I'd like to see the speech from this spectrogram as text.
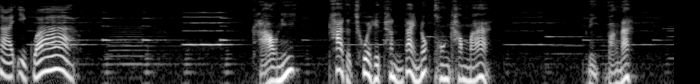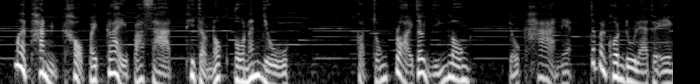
ชายอีกว่า คราวนี้ข้าจะช่วยให้ท่านได้นกทองคำมา นี่ฟังนะ เมื่อท่านเข้าไปใกล้ปราสาทที่เจ้านกตัวนั้นอยู่ ก็จงปล่อยเจ้าหญิงลง เดี๋ยวข้าเนี่ยจะเป็นคนดูแลเธอเอง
